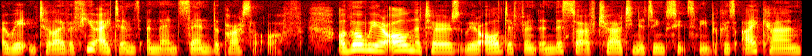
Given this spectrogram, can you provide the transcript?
I wait until I have a few items and then send the parcel off. Although we are all knitters, we are all different, and this sort of charity knitting suits me because I can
